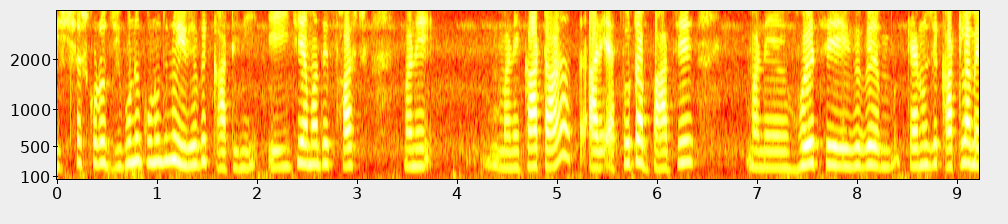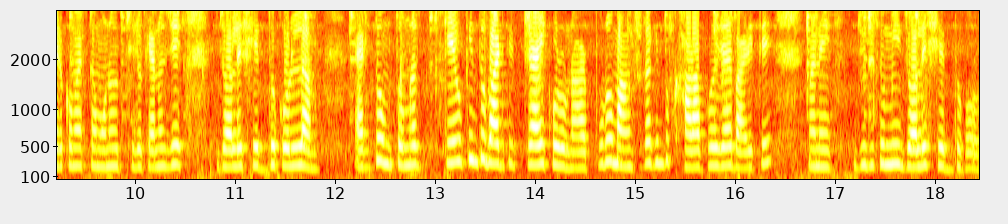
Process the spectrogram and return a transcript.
বিশ্বাস করো জীবনে কোনো দিনও এইভাবে কাটিনি। এই যে আমাদের ফার্স্ট মানে মানে কাটা, আর এতটা বাজে মানে হয়েছে, এইভাবে কেন যে কাটলাম, এরকম একটা মনে হচ্ছিল, কেন যে জলে সেদ্ধ করলাম। একদম তোমরা কেউ কিন্তু বাড়িতে ট্রাই করো না, আর পুরো মাংসটা কিন্তু খারাপ হয়ে যায় বাড়িতে। মানে যদি তুমি জলে সেদ্ধ করো,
